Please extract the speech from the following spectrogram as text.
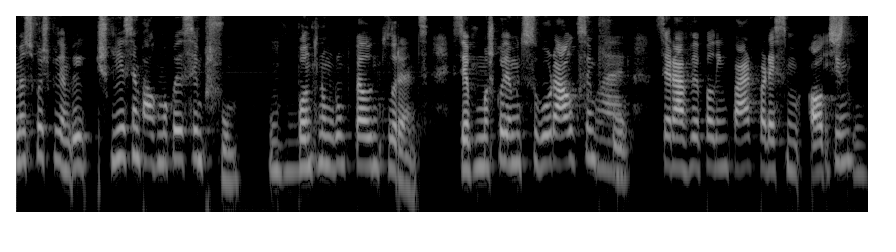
Mas depois, por exemplo, escolhia sempre alguma coisa sem perfume. Uhum. Ponto número um, papel intolerante. Sempre uma escolha muito segura, algo sem claro. perfume. CeraVe para limpar, parece-me ótimo.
